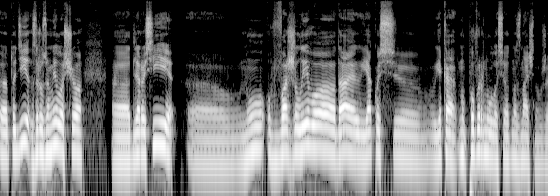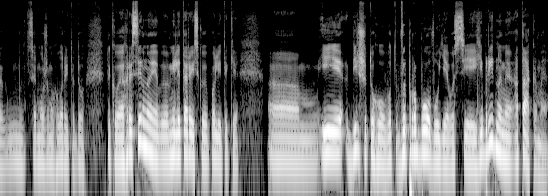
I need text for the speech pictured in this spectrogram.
е, тоді зрозуміло, що е, для Росії. Е, Ну, важливо, да, якось, е, яка ну, повернулася однозначно, вже ми це можемо говорити до такої агресивної мілітаристської політики. Ем, І більше того, от випробовує ось цією гібридними атаками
